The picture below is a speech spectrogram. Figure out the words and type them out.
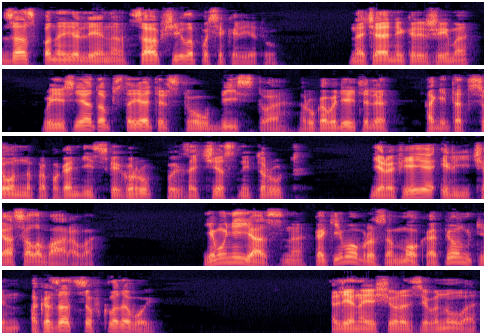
заспанная Лена сообщила по секрету. Начальник режима выясняет обстоятельства убийства руководителя агитационно-пропагандистской группы «За честный труд» Ерофея Ильича Салаварова. Ему не ясно, каким образом мог Опенкин оказаться в кладовой. Лена еще раз зевнула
